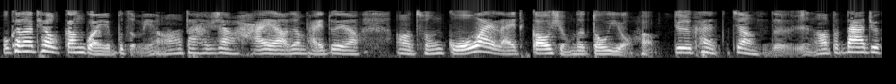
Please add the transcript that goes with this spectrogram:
我看他跳钢管也不怎么样啊，大家就这样嗨啊，这样排队啊，哦，从国外来高雄的都有哈，就是看这样子的人，然后大家就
